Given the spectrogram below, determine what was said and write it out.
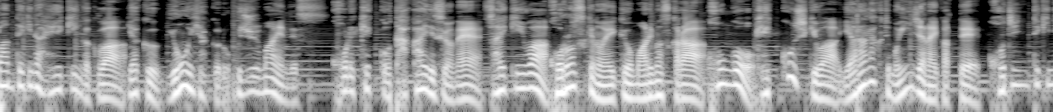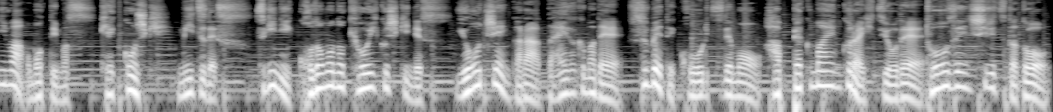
般的な平均額は約460万円です。これ結構高いですよね。最近はコロスケの影響もありますから、今後結婚式はやらなくてもいいんじゃないかって個人的には思っています。結婚式、密です。次に子供の教育資金です。幼稚園から大学まで全て公立でも800万円くらい必要で、当然私立だと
